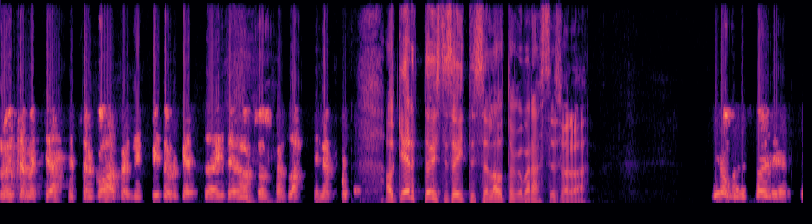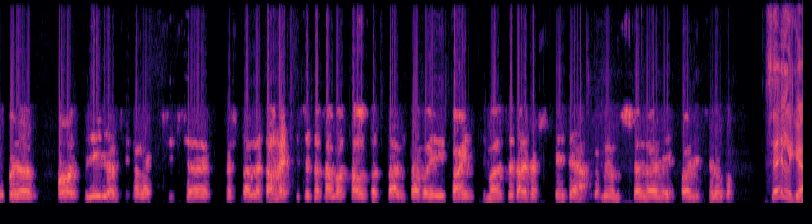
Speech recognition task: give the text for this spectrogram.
no ütleme, et jah, et seal kohapeal neid pidurkettaid ei oleks osanud lahti näppida. aga Gert tõesti sõitis selle autoga pärast siis veel või? minu meelest oli, et kui ta aastaid hiljem sinna läks, siis äh, kas talle taheti sedasamat autot anda või ka anti, ma seda täpselt ei tea, aga minu meelest seal oli, oli see lugu selge,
